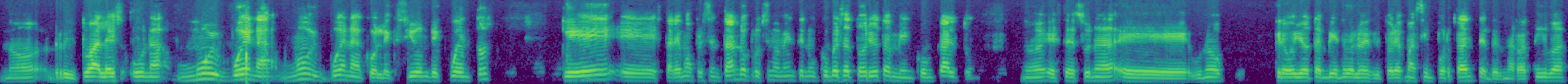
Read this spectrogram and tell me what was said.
¿no? Rituales, una muy buena, muy buena colección de cuentos que eh, estaremos presentando próximamente en un conversatorio también con Carlton. ¿no? Este es una, eh, uno, creo yo, también de los escritores más importantes de narrativa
